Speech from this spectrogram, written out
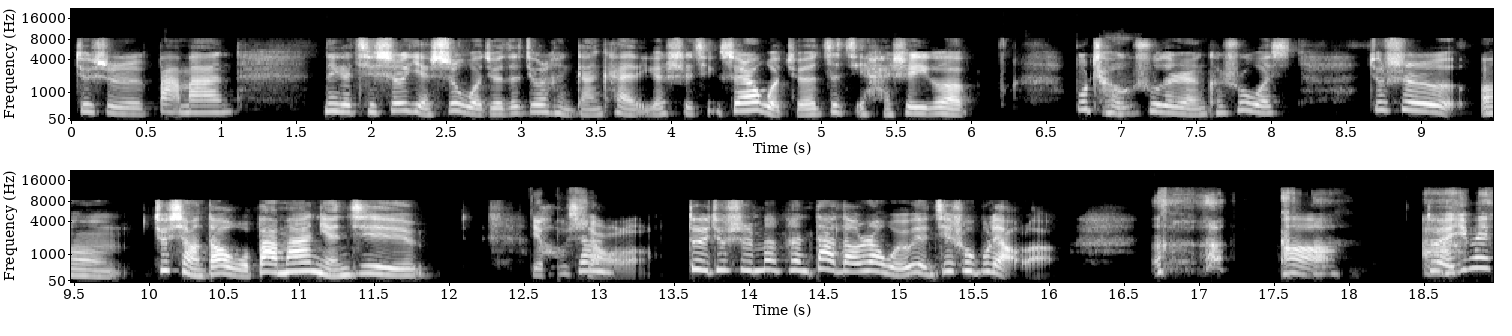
就是爸妈那个，其实也是我觉得就是很感慨的一个事情。虽然我觉得自己还是一个不成熟的人，可是我。就是嗯，就想到我爸妈年纪也不小了，对，就是慢慢大到让我有点接受不了了。啊，对，因为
